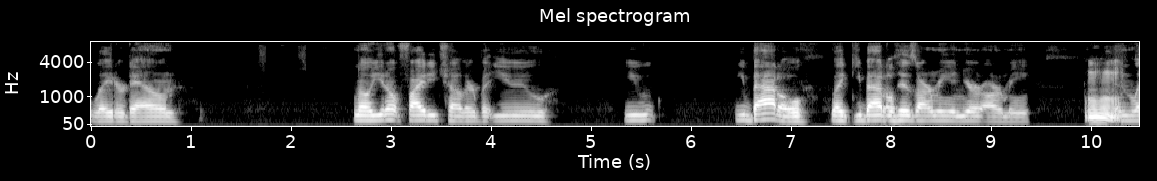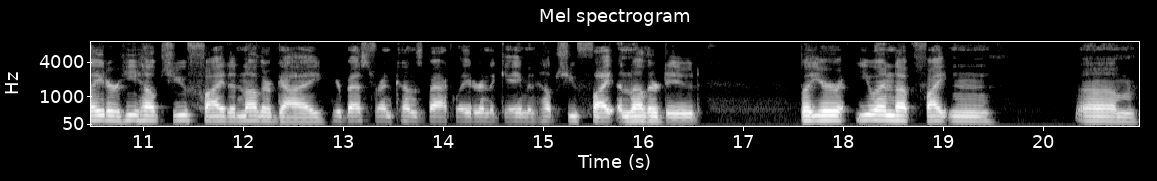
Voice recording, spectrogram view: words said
later down. No you don't fight each other but you you you battle like you battle his army and your army. Mm-hmm. and later he helps you fight another guy. Your best friend comes back later in the game and helps you fight another dude. But you're you end up fighting um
